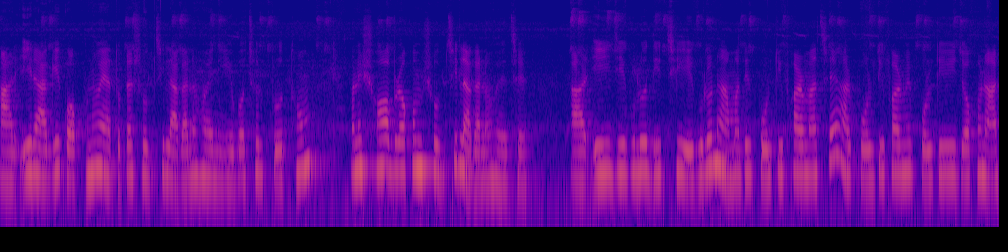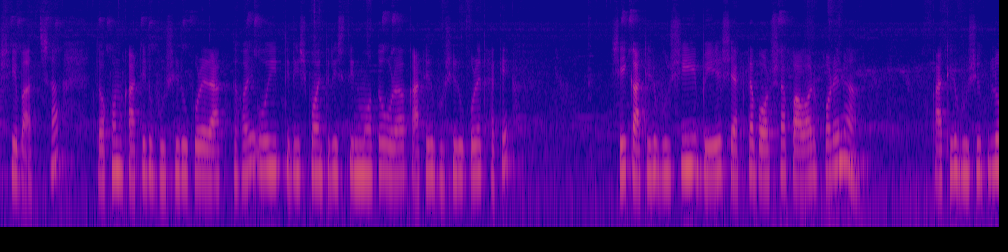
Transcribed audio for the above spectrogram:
আর এর আগে কখনো এতটা সবজি লাগানো হয়নি, এবছর প্রথম মানে সব রকম সবজি লাগানো হয়েছে। আর এই যেগুলো দিচ্ছি, এগুলো না আমাদের পোলট্রি ফার্ম আছে। আর পোলট্রি ফার্মে পোলট্রি যখন আসে বাচ্চা, তখন কাঠের ভুসির উপরে রাখতে হয়। ওই তিরিশ পঁয়ত্রিশ দিন মতো ওরা কাঠের ভুসির উপরে থাকে। সেই কাঠের ভুসি বেশ একটা বর্ষা পাওয়ার পরে না, কাঠের ভুসিগুলো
